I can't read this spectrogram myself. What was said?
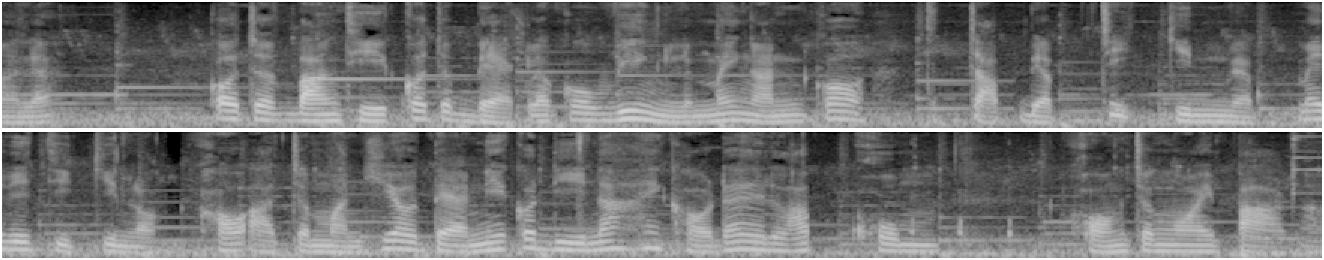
มาแล้ว ก็จะบางทีก็จะแบกแล้วก็วิ่งหรือไม่งั้นก็จะจับแบบจิกกินแบบไม่ได้จิกกินหรอก เขาอาจจะหมันเที่ยวแต่นี่ก็ดีนะให้เขาได้รับคม ของจะงอยปากอะ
